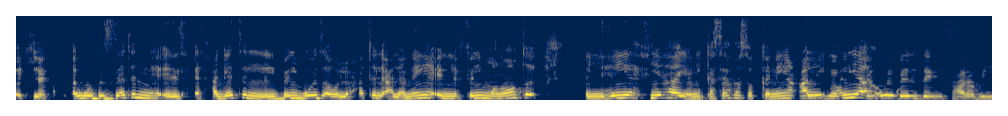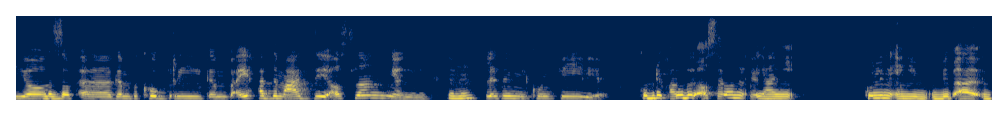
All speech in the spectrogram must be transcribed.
أكيد check وبالذات إن الحاجات ال billboards أو اللوحات الإعلانية اللي في المناطق اللي هي فيها يعني كثافة سكانية عالي- بالظبط. عالية جنب buildings عربيات بالظبط آه، جنب كوبري جنب أي حد معدي أصلا يعني مهم. لازم يكون في كوبري اكتوبر أكتر أصلا. يعني كل يعني بيبقى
